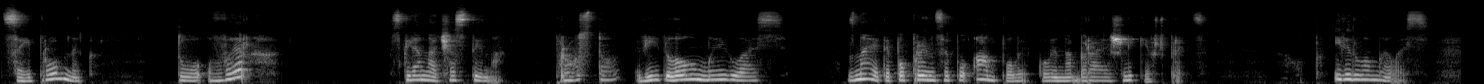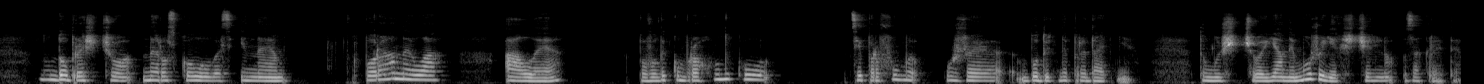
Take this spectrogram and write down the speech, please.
цей пробник, то верх, скляна частина, просто відломилась. Знаєте, по принципу ампули, коли набираєш ліки в шприц. Оп, і відломилась. Ну, добре, що не розкололась і не поранила, але по великому рахунку ці парфуми вже будуть непридатні, тому що я не можу їх щільно закрити.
